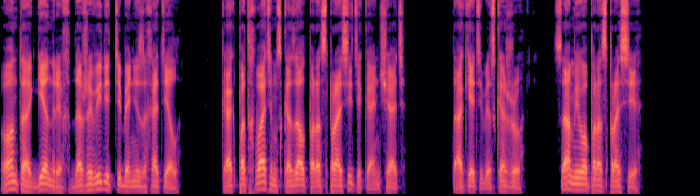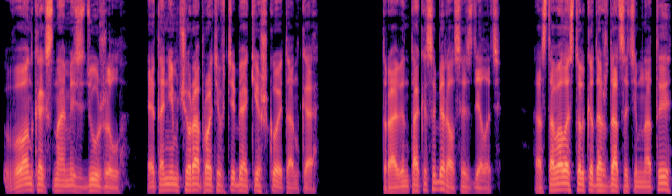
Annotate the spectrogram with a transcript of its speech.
Он-то, Генрих, даже видеть тебя не захотел. Как подхватим, сказал пораспросить и кончать. Так я тебе скажу. Сам его пораспроси. Вон как с нами сдюжил. Это немчура против тебя кишкой танка. Травин так и собирался сделать. Оставалось только дождаться темноты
